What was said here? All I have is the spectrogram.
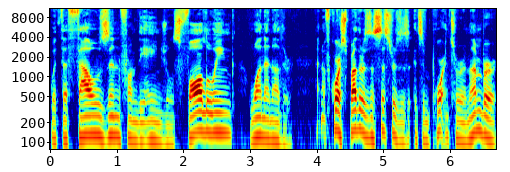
with a thousand from the angels, following one another. And of course, brothers and sisters, it's important to remember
